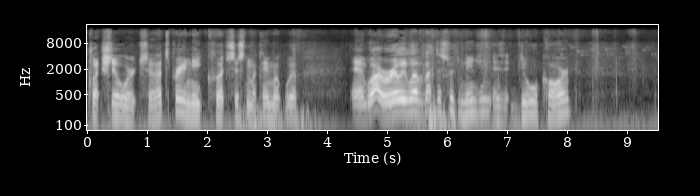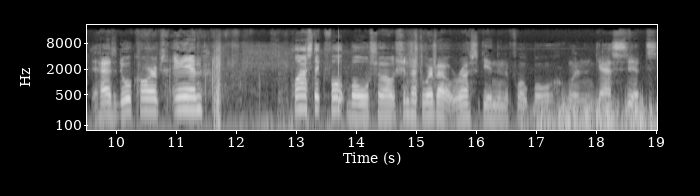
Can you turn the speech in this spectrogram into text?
clutch still works. So that's a pretty neat clutch system I came up with. And what I really love about this freaking engine is it dual carb. It has dual carbs and plastic float bowl so I shouldn't have to worry about rust getting in the float bowl when gas sits.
